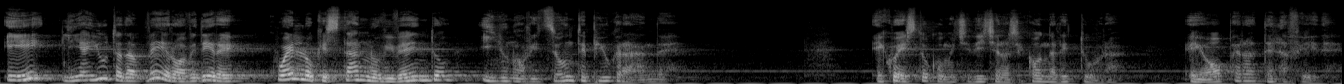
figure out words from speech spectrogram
E li aiuta davvero a vedere quello che stanno vivendo in un orizzonte più grande. E questo, come ci dice la seconda lettura, è opera della fede.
